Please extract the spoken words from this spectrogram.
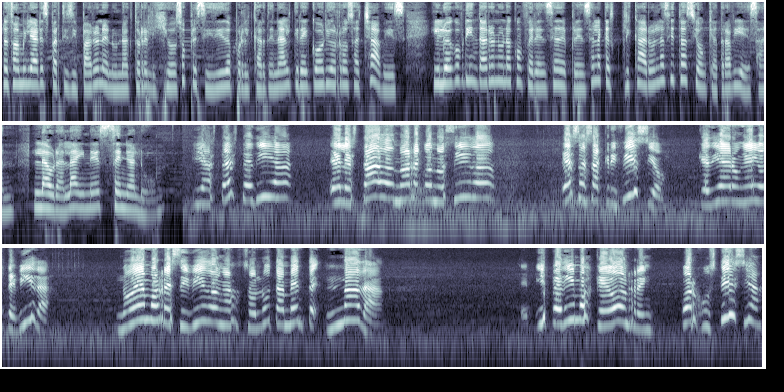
Los familiares participaron en un acto religioso presidido por el cardenal Gregorio Rosa Chávez y luego brindaron una conferencia de prensa en la que explicaron la situación que atraviesan. Laura Laines señaló. Y hasta este día el Estado no ha reconocido ese sacrificio que dieron ellos de vida. No hemos recibido absolutamente nada. Y pedimos que honren por justicia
